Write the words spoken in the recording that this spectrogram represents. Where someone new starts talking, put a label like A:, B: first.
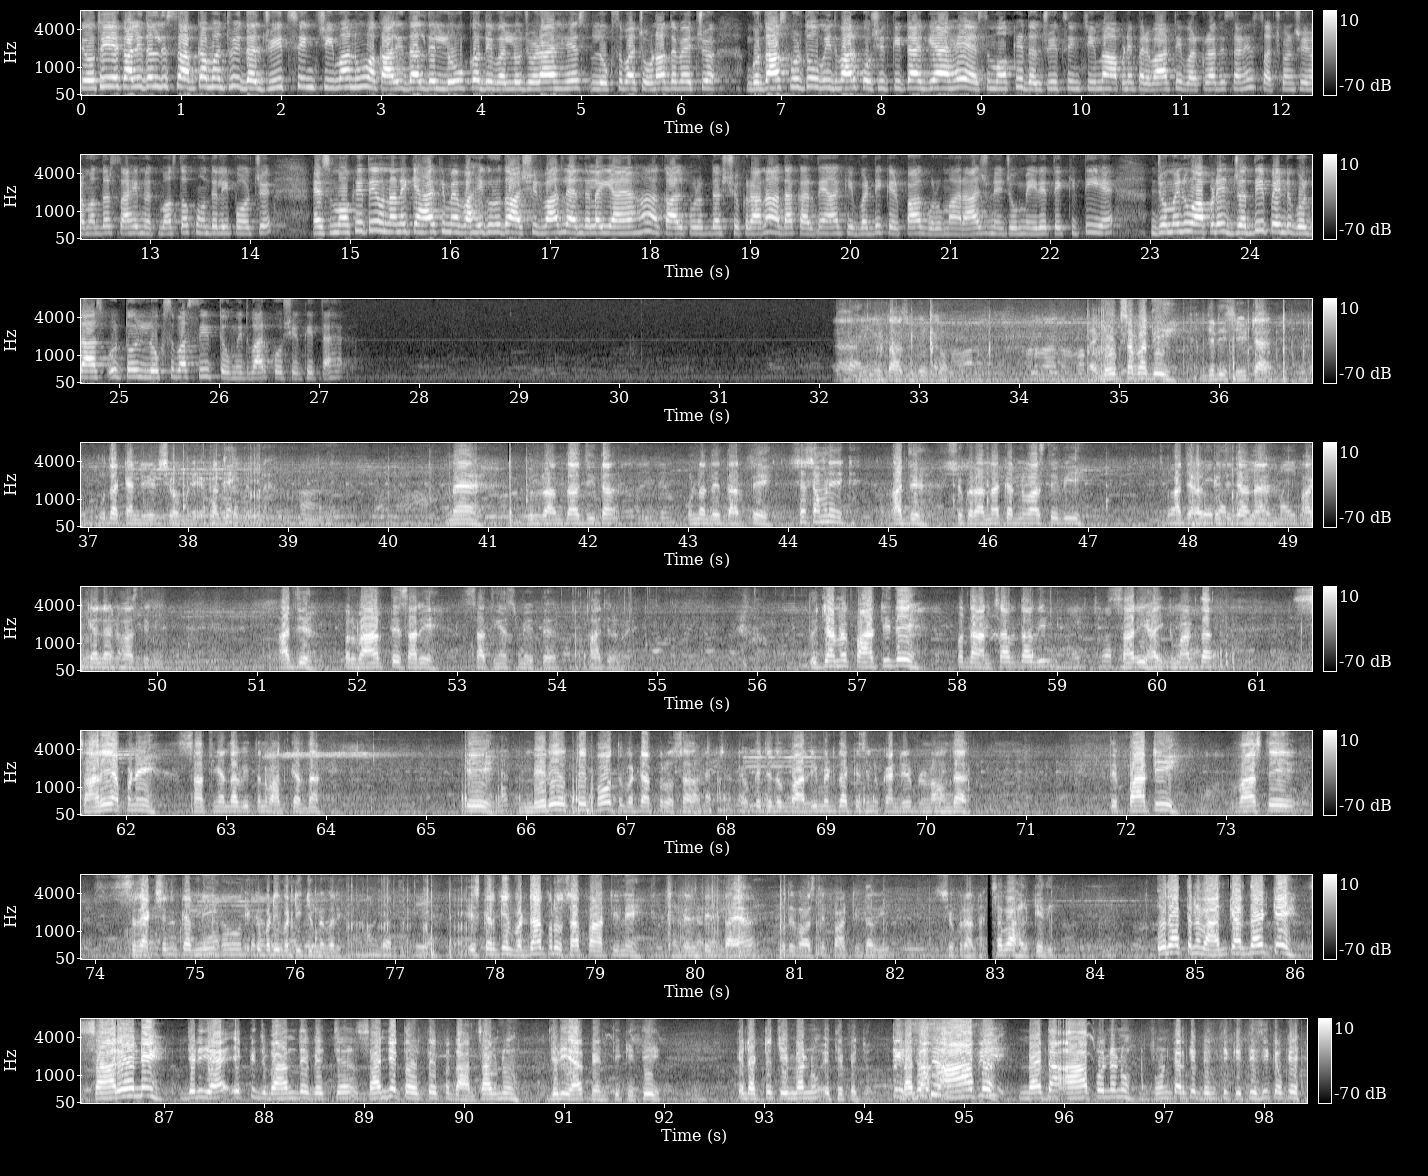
A: ਤੇ ਉਥੇ ਹੀ ਅਕਾਲੀ ਦਲ ਦੇ ਸਾਬਕਾ ਮੰਤਰੀ ਦਲਜੀਤ ਸਿੰਘ ਚੀਮਾ ਨੂੰ ਅਕਾਲੀ ਦਲ ਦੇ ਲੋਕ ਦੇ ਵੱਲੋਂ ਜਿਹੜਾ ਹੈ ਲੋਕ ਸਭਾ ਚੋਣਾਂ ਦੇ ਵਿੱਚ ਗੁਰਦਾਸਪੁਰ ਤੋਂ ਉਮੀਦਵਾਰ ਘੋਸ਼ਿਤ ਕੀਤਾ ਗਿਆ ਹੈ। ਇਸ ਮੌਕੇ ਦਲਜੀਤ ਸਿੰਘ ਚੀਮਾ ਆਪਣੇ ਪਰਿਵਾਰ ਤੇ ਵਰਕਰਾਂ ਦੇ ਸਣੇ ਸੱਚਖੰਡ ਸ੍ਰੀ ਹਰਿਮੰਦਰ ਸਾਹਿਬ ਨਤਮਸਤਕ ਹੋਣ ਦੇ ਲਈ ਪਹੁੰਚੇ। ਇਸ ਮੌਕੇ ਤੇ ਉਹਨਾਂ ਨੇ ਕਿਹਾ ਕਿ ਮੈਂ ਵਾਹਿਗੁਰੂ ਦਾ ਆਸ਼ੀਰਵਾਦ ਲੈਣ ਦੇ ਲਈ ਆਇਆ ਹਾਂ। ਅਕਾਲ ਪੁਰਖ ਦਾ ਸ਼ੁਕਰਾਨਾ ਅਦਾ ਕਰਦੇ ਹਾਂ ਕਿ ਵੱਡੀ ਕਿਰਪਾ ਗੁਰੂ ਮਹਾਰਾਜ ਨੇ ਜੋ ਮੇਰੇ ਤੇ ਕੀਤੀ ਹੈ, ਜੋ ਮੈਨੂੰ ਆਪਣੇ ਜੱਦੀ ਪਿੰਡ ਗੁਰਦਾਸਪੁਰ ਤੋਂ ਲੋਕ ਸਭਾ ਸੀਟ ਤੇ ਉਮੀਦਵਾਰ ਘੋਸ਼ਿਤ ਕੀਤਾ ਹੈ।
B: ਗੁਰਦਾਸਪੁਰ ਤੋਂ ਲੋਕ ਸਭਾ ਦੀ ਜਿਹੜੀ ਸੀਟ ਹੈ ਉਹਦਾ ਕੈਂਡੀਡੇਟ ਸ਼੍ਰੋਮਣੀ ਅਕਾਲੀ ਦਲ ਨੇ ਬਣਾਇਆ। ਮੈਂ ਗੁਰੂ ਰਾਮਦਾਸ ਜੀ ਦਾ ਉਹਨਾਂ ਦੇ ਦਰ ਤੇ
C: ਸਰ ਸਾਹਮਣੇ ਦੇਖ।
B: ਅੱਜ ਸ਼ੁਕਰਾਨਾ ਕਰਨ ਵਾਸਤੇ ਵੀ ਅੱਜ ਹਲਕੇ 'ਚ ਜਾਣਾ ਆਗਿਆ ਲੈਣ ਵਾਸਤੇ ਵੀ। ਅੱਜ ਪਰਿਵਾਰ ਤੇ ਸਾਰੇ ਸਾਥੀਆਂ ਸਮੇਤ ਹਾਜ਼ਰ ਹੋਏ। ਦੂਜਾ ਮੈਂ ਪਾਰਟੀ ਦੇ ਪ੍ਰਧਾਨ ਸਾਹਿਬ ਦਾ ਵੀ ਸਾਰੀ ਹਾਈ ਕਮਾਂਡ ਦਾ ਸਾਰੇ ਆਪਣੇ ਸਾਥੀਆਂ ਦਾ ਵੀ ਧੰਨਵਾਦ ਕਰਦਾ ਕਿ ਮੇਰੇ ਉੱਤੇ ਬਹੁਤ ਵੱਡਾ ਭਰੋਸਾ, ਕਿਉਂਕਿ ਜਦੋਂ ਪਾਰਲੀਮੈਂਟ ਦਾ ਕਿਸੇ ਨੂੰ ਕੈਂਡੀਡੇਟ ਬਣਾਉਣਾ ਹੁੰਦਾ, ਤੇ ਪਾਰਟੀ ਵਾਸਤੇ ਸਿਲੈਕਸ਼ਨ ਕਰਨੀ ਇੱਕ ਬੜੀ ਵੱਡੀ ਜ਼ਿੰਮੇਵਾਰੀ। ਇਸ ਕਰਕੇ ਵੱਡਾ ਭਰੋਸਾ ਪਾਰਟੀ ਨੇ ਮੇਰੇ ਤੇ ਜਤਾਇਆ, ਉਹਦੇ ਵਾਸਤੇ ਪਾਰਟੀ ਦਾ ਵੀ ਸ਼ੁਕਰਾਨਾ। ਸਭਾ ਹਲਕੇ ਦੀ। ਉਹਦਾ ਧੰਨਵਾਦ ਕਰਦਾ ਕਿ ਸਾਰਿਆਂ ਨੇ ਜਿਹੜੀ ਹੈ, ਇੱਕ ਜ਼ੁਬਾਨ ਦੇ ਵਿੱਚ ਸਾਂਝੇ ਤੌਰ ਤੇ ਪ੍ਰਧਾਨ ਸਾਹਿਬ ਨੂੰ ਜਿਹੜੀ ਹੈ ਬੇਨਤੀ ਕੀਤੀ ਕਿ ਡਾਕਟਰ ਚੀਮਾ ਨੂੰ ਇੱਥੇ ਭੇਜੋ। ਮੈਂ ਤਾਂ ਆਪ ਮੈਂ ਤਾਂ ਆਪ ਉਹਨਾਂ ਨੂੰ ਫੋਨ ਕਰਕੇ ਬੇਨਤੀ ਕੀਤੀ ਸੀ ਕਿਉਂਕਿ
